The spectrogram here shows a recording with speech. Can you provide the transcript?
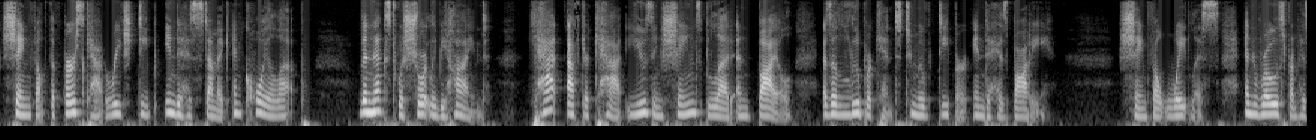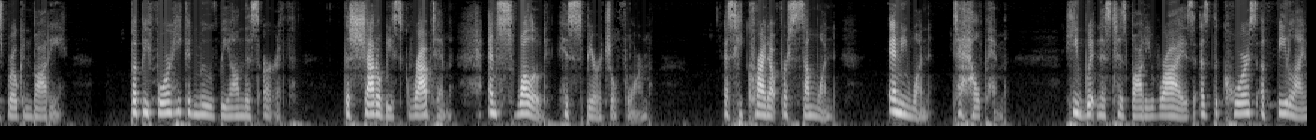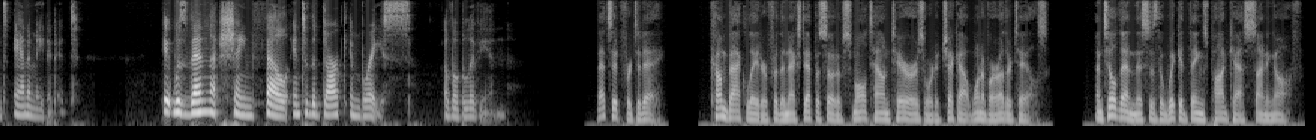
Shane felt the first cat reach deep into his stomach and coil up. The next was shortly behind, cat after cat using Shane's blood and bile as a lubricant to move deeper into his body. Shane felt weightless and rose from his broken body. But before he could move beyond this earth, the shadow beast grabbed him and swallowed his spiritual form. As he cried out for someone, anyone, to help him. He witnessed his body rise as the chorus of felines animated it. It was then that Shane fell into the dark embrace of oblivion. That's it for today. Come back later for the next episode of Small Town Terrors or to check out one of our other tales. Until then, this is the Wicked Things Podcast signing off.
